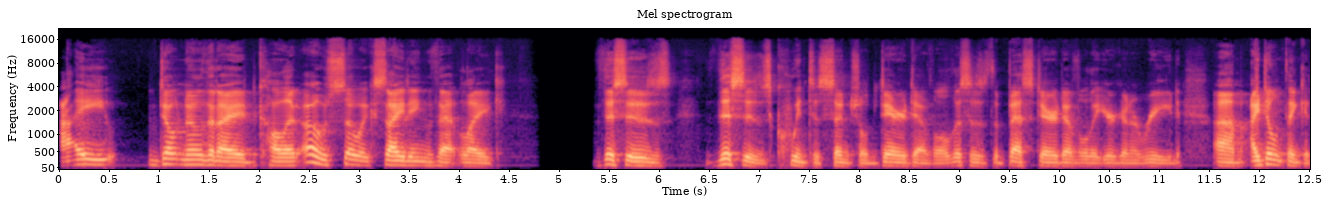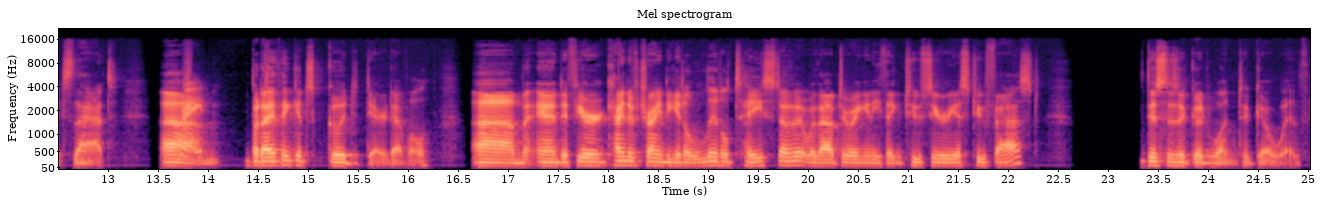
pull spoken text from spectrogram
I don't know that I'd call it oh so exciting that like this is this is quintessential Daredevil. This is the best Daredevil that you're going to read. Um, I don't think it's that, um, Right. but I think it's good Daredevil. Um, and if you're kind of trying to get a little taste of it without doing anything too serious too fast, this is a good one to go with.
